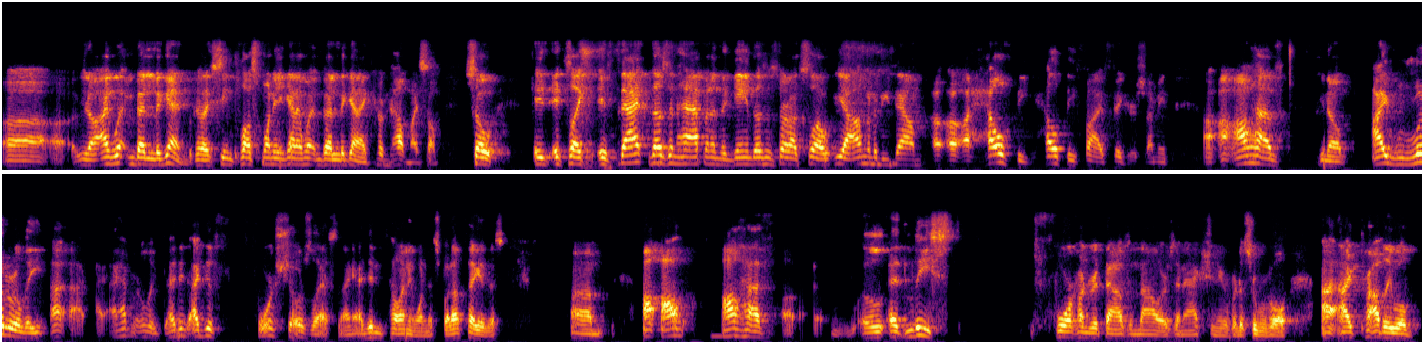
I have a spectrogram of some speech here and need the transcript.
uh, you know, I went and bet it again because I seen plus money again. I went and bet it again. I couldn't help myself. So it, it's like if that doesn't happen and the game doesn't start out slow, yeah, I'm going to be down a, a, healthy, healthy five figures. I mean, I, will have, you know, I literally, I, I, haven't really, I did, I did four shows last night. I didn't tell anyone this, but I'll tell you this. Um, I'll, I'll have uh, at least four hundred thousand dollars in action here for the Super Bowl. I, I, probably will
